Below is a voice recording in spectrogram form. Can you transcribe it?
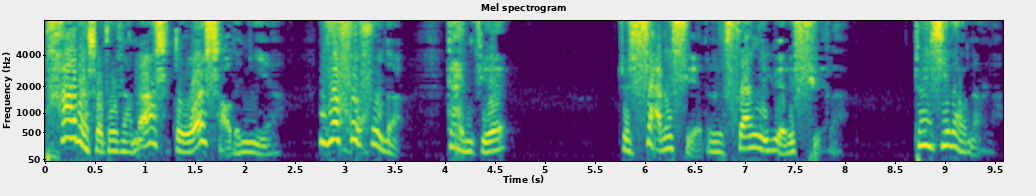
他的舌头上那是多少的腻啊！你看厚厚的，感觉就下的雪都是三个月的雪了，堆积到那儿了。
